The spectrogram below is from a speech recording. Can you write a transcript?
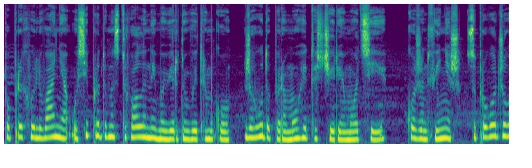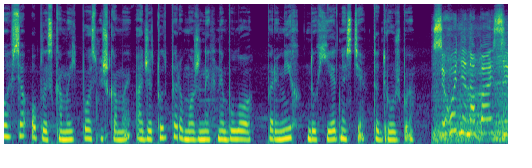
Попри хвилювання, усі продемонстрували неймовірну витримку, жагу до перемоги та щирі емоції. Кожен фініш супроводжувався оплесками й посмішками, адже тут переможених не було. Переміг дух єдності та дружби. Сьогодні на базі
